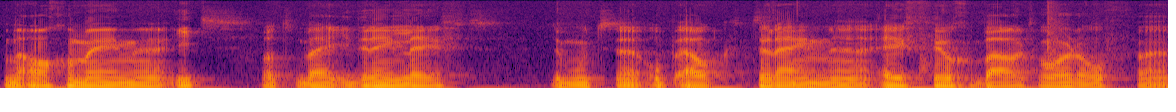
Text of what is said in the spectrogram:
een algemeen iets wat bij iedereen leeft? Er moet uh, op elk terrein uh, evenveel gebouwd worden of, uh,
